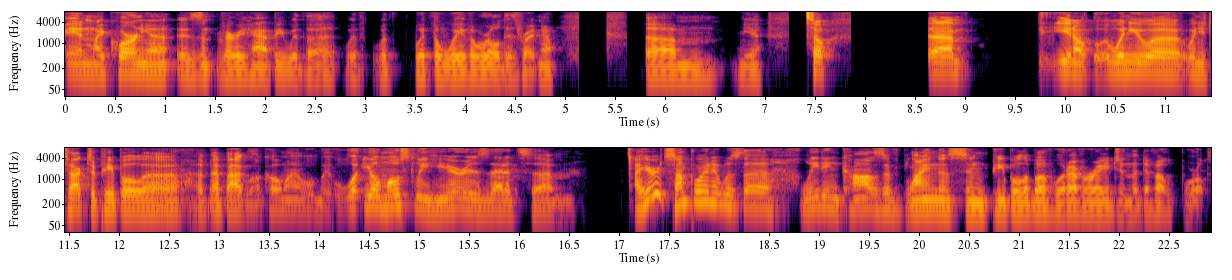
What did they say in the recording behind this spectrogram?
and my cornea isn't very happy with the with with with the way the world is right now. Um, yeah. So, um, you know when you uh, when you talk to people uh, about glaucoma what you'll mostly hear is that it's um, i hear at some point it was the leading cause of blindness in people above whatever age in the developed world.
